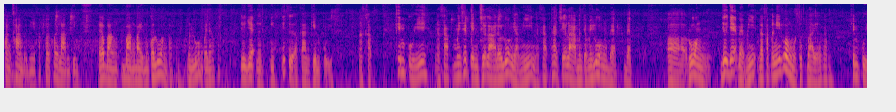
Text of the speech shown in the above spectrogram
ข้างข้างๆแบบนี้ครับ ค่อยๆลามกิน แล้วบางบางใบมันก็ร่วงครับ มันร่วงไปแล้วครับเยอะแยะเลยนี่นี่คืออาการเค็มปุ๋ยนะครับเค็มปุ๋ยนะครับไม่ใช่เป็นเชื้อราแล้วร่วงอย่างนี้นะครับ ถ้าเชื้อรามันจะไม่ร่วงแบบแบบเอ่อร่วงเยอะแยะแบบนี้นะครับ อันนี้ร่วงหมดทุกใบแล้วครับ เค็มปุ๋ย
